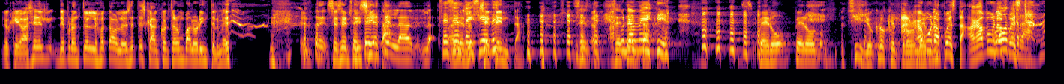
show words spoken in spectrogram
Lo que va a hacer de pronto el JWST es que va a encontrar un valor intermedio. 67, 70. La, la, 67. 70. Una media. Pero, pero sí, yo creo que el problema. Hagamos una apuesta, hagamos una apuesta.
